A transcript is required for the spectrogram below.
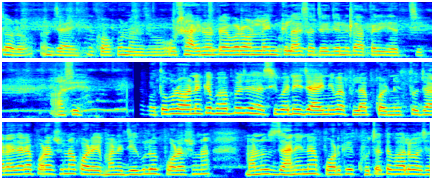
সরো, যাই, কখন আসব? ও সাড়ে নটায় আবার অনলাইন ক্লাস আছে, ওই জন্য তাড়াতাড়ি যাচ্ছি। আসি। তোমরা অনেকে ভাববে যে হাসিবানি যায়নি বা ফিল আপ করেনি। তো যারা যারা পড়াশোনা করে মানে যেগুলো পড়াশোনা মানুষ জানে না, পরকে খোঁচাতে ভালোবাসে,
